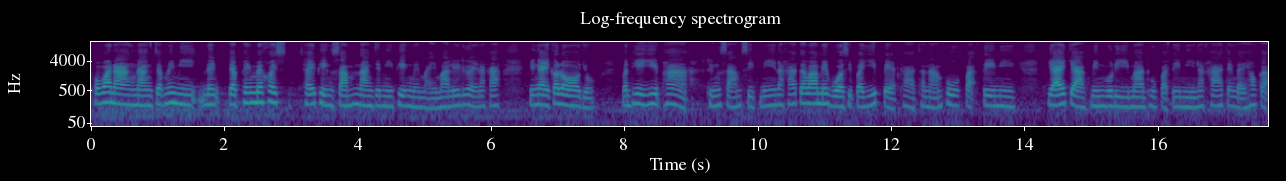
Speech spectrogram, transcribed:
เพราะว่านางนางจะไม่มีในจะเพลงไม่ค่อยใช้เพลงซ้ำนางจะมีเพลงใหม่ ๆ มาเรื่อย ๆ นะคะ ยังไงก็รออยู่วันที่ยี่ห้าถึงสามสิบนี้นะคะ แต่ว่าแม่บัวสิไปยี่แปดค่ะ สนามภูปะเตมี ย้ายจากมินบุรีมาทูปะเตมีนะคะ จังใดเฮากะ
